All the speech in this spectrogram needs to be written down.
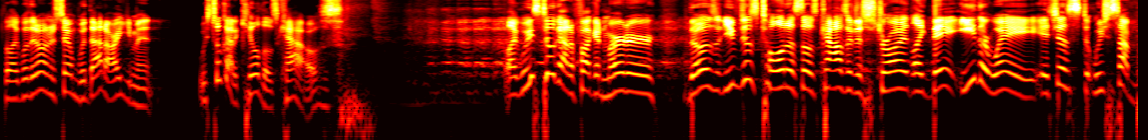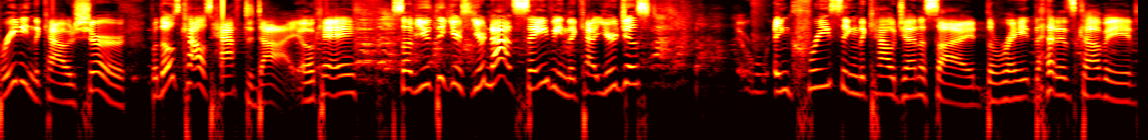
but like what they don't understand with that argument, we still got to kill those cows. Like we still got to fucking murder those. You've just told us those cows are destroyed. Like they, either way, it's just we should stop breeding the cows, sure, but those cows have to die. Okay, so if you think you're you're not saving the cow, you're just increasing the cow genocide, the rate that is coming.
